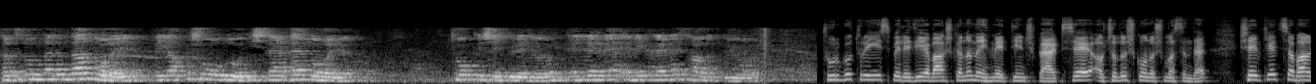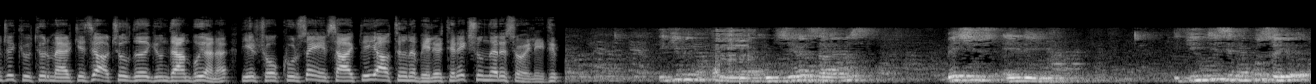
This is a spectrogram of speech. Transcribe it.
katılımlarından dolayı ve yapmış olduğu işlerden dolayı çok teşekkür ediyorum. Ellerine, emeklerine sağlık duyuyorum. Turgut Reis Belediye Başkanı Mehmet Dinçberk ise açılış konuşmasında Şevket Sabancı Kültür Merkezi açıldığı günden bu yana birçok kursa ev sahipliği yaptığını belirterek şunları söyledi. 2010'da kursiyer sayımız 550 idi. İkinci sene bu sayı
